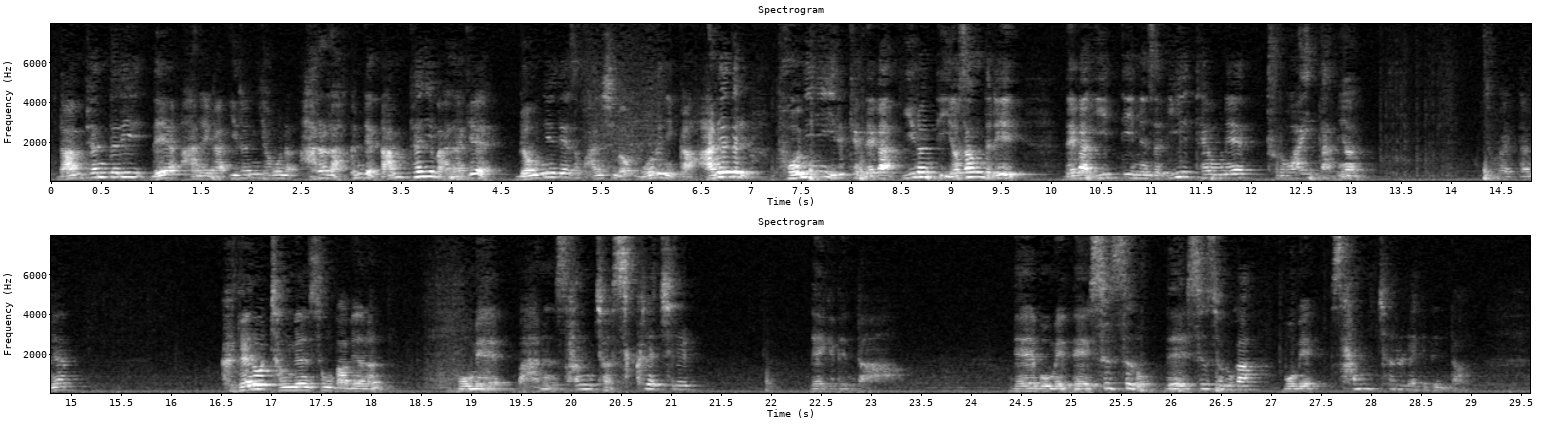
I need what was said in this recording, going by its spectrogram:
남편들이 내 아내가 이런 경우는 알아라. 근데 남편이 만약에 명리에 대해서 관심 없고 모르니까 아내들 본인이 이렇게 내가 이런 띠 여성들이 내가 이 띠면서 이 대운에 들어와 있다면 들어와 있다면 그대로 정면 승부하면은 몸에 많은 상처, 스크래치를 내게 된다. 내 몸에 내 스스로 내 스스로가 몸에 상처를 내게 된다.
